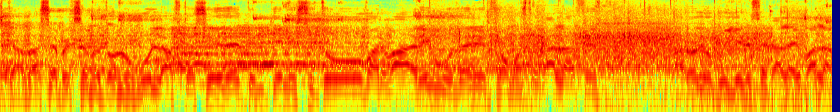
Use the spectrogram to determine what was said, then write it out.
Σκιαδάς έπαιξε με τον Γουλ, αυτός είδε την κίνηση του Βαρβαρίγου, δεν ήρθε όμως το καλάθι. Παρόλο που γύρισε καλά η μπάλα.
